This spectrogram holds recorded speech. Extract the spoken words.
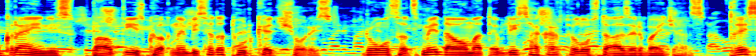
უკრაინის, ბალტიის ქვეყნებისა და თურქეთის შორის, რომელსაც მე დავამატებდი საქართველოს და აზერბაიჯანს. დღეს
